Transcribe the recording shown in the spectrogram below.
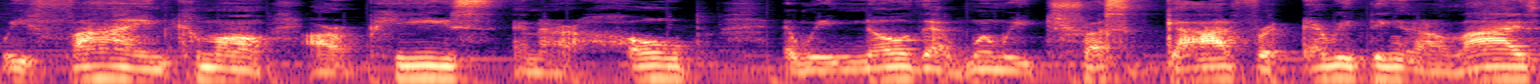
we find, come on, our peace and our hope. And we know that when we trust God for everything in our lives,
